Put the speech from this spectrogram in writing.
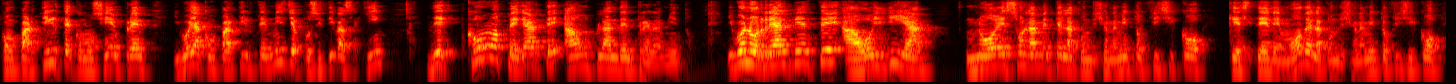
compartirte, como siempre, y voy a compartirte mis diapositivas aquí, de cómo apegarte a un plan de entrenamiento. Y bueno, realmente a hoy día no es solamente el acondicionamiento físico que esté de moda, el acondicionamiento físico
